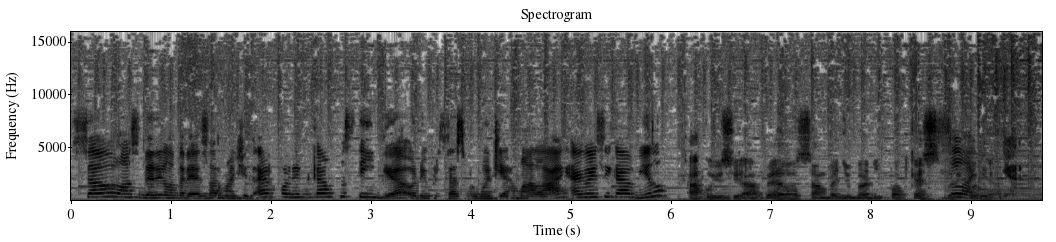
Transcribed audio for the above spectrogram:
so langsung dari lantai dasar Masjid Erfordin Kampus 3 Universitas Muhammadiyah Malang, aku isi Kabil. Aku Yusi Abel. Sampai jumpa di podcast berikutnya. Selanjutnya.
